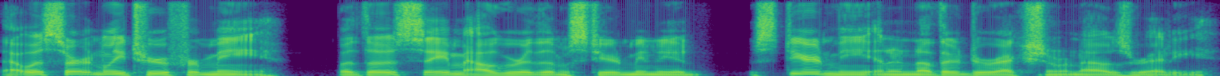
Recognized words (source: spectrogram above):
That was certainly true for me, but those same algorithms steered me steered me in another direction when I was ready.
